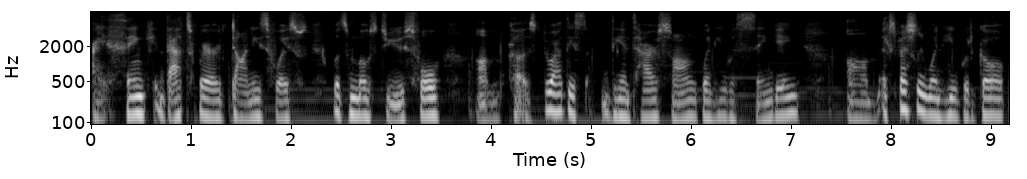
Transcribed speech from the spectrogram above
I think that's where Donnie's voice was most useful. Um, because throughout this the entire song, when he was singing, um, especially when he would go up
